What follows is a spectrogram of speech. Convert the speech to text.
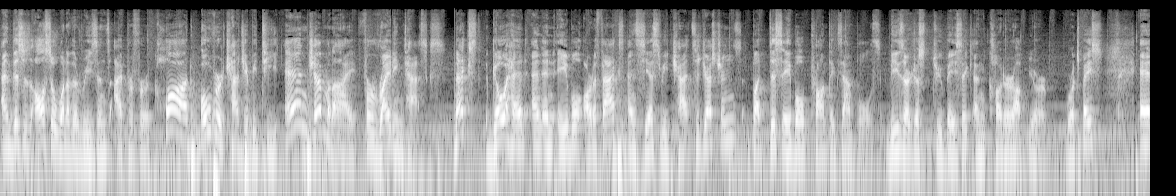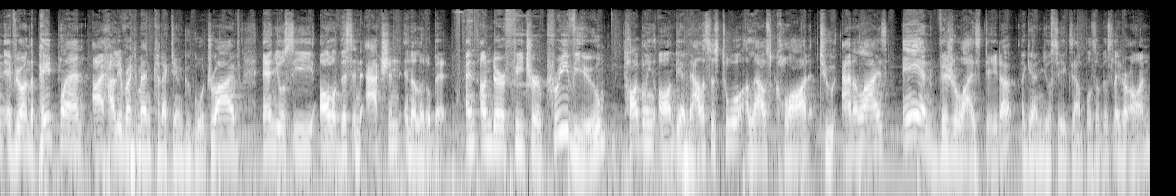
And this is also one of the reasons I prefer Claude over ChatGPT and Gemini for writing tasks. Next, go ahead and enable artifacts and CSV chat suggestions, but disable prompt examples. These are just too basic and clutter up your workspace. And if you're on the paid plan, I highly recommend connecting your Google Drive, and you'll see all of this in action in a little bit. And under Feature Preview, toggling on the analysis tool allows Claude to analyze and visualize data. Again, you'll see examples of this later on.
